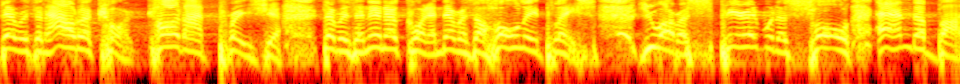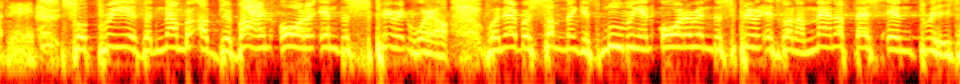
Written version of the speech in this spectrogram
There is an outer court. God, I praise you. There is an inner court, and there is a holy place. You are a spirit with a soul and a body. So, three is a number of divine order in the spirit world. Whenever something is moving in order in the spirit, it's going to manifest in threes.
